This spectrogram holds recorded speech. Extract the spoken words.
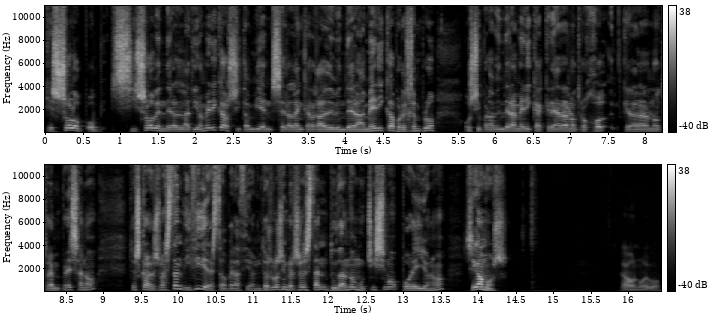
que solo, si solo venderá en Latinoamérica o si también será la encargada de vender a América, por ejemplo, o si para vender a América crearán, otro, crearán otra empresa, ¿no? Entonces, claro, es bastante difícil esta operación. Entonces los inversores están dudando muchísimo por ello, ¿no? Sigamos. nuevo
